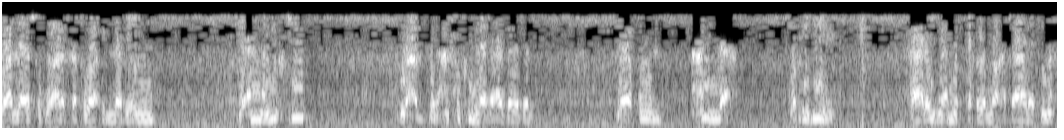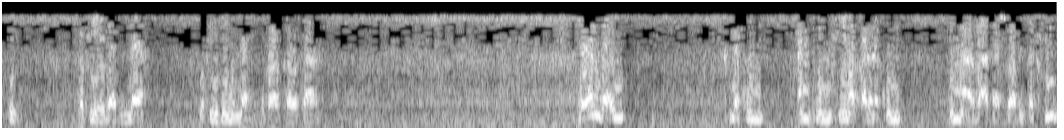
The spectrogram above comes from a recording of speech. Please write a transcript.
وأن لا يسقطوا على الفتوى إلا بعلم لأن المفتي يعبر عن حكم الله عز وجل ويقول عن الله وفي دينه. فعليه أن يتقي الله تعالى في نفسه وفي عباد الله وفي دين الله تبارك وتعالى. وينبغي لكم أنتم حين قال لكم إن أربعة أشواط تكفي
